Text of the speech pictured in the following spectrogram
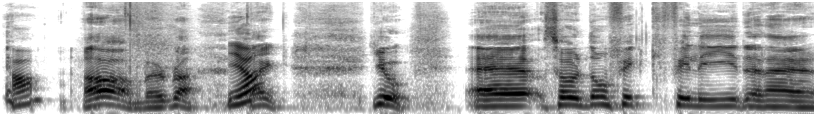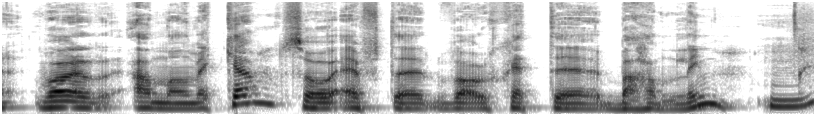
Ja. Ja, vad bra. Ja. Tack. Jo, eh, så de fick fylla i den här varannan vecka, så efter var sjätte behandling. Mm.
